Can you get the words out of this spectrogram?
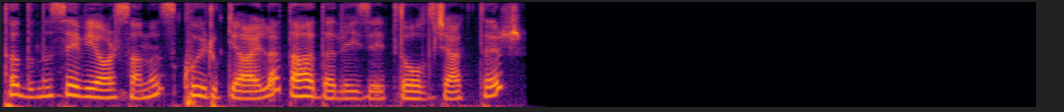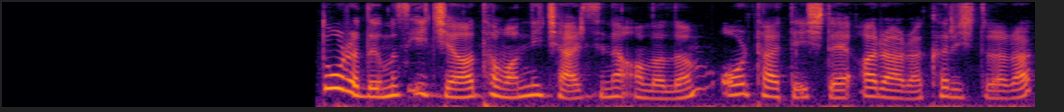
Tadını seviyorsanız kuyruk yağıyla daha da lezzetli olacaktır. Doğradığımız iç yağı tavanın içerisine alalım. Orta ateşte ara ara karıştırarak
